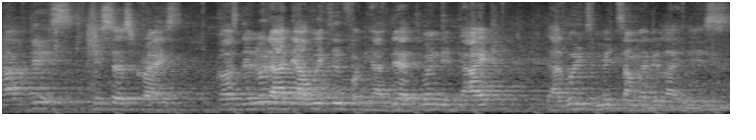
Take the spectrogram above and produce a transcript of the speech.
have this, Jesus Christ. Because they know that they are waiting for their death. When they die, they are going to meet somebody like this.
